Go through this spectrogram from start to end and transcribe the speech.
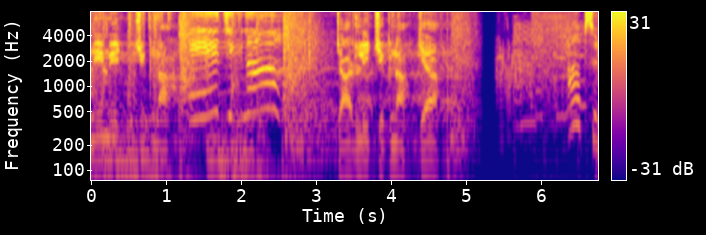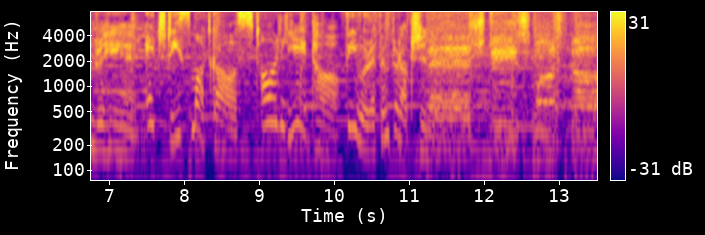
नेम इज़ चिकना। ए चिकना। चार्ली चिकना क्या? आप सुन रहे हैं एच डी स्मार्ट कास्ट और ये था fever FM production H smart Smartcast.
